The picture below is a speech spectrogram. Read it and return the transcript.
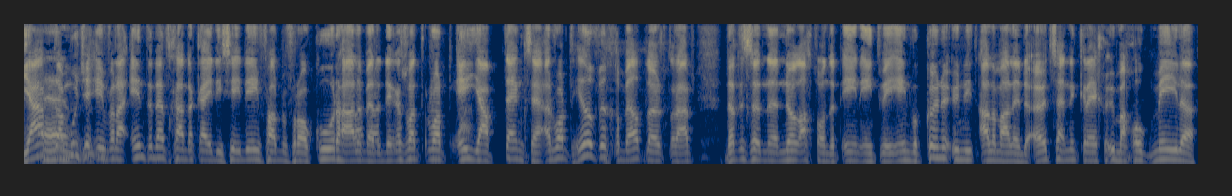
Jaap, dan eh, moet je even naar internet gaan. Dan kan je die cd van mevrouw Koer halen met de dingen. Want er wordt één Jaap Tanks. Hè. Er wordt heel veel gebeld, luisteraars. Dat is een eh, 0800-1121. We kunnen u niet allemaal in de uitzending krijgen. U mag ook mailen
